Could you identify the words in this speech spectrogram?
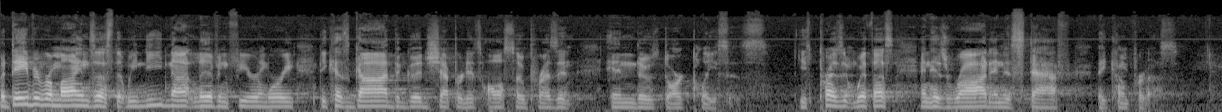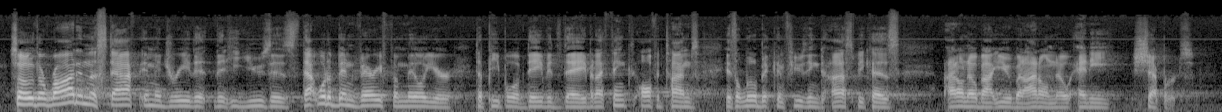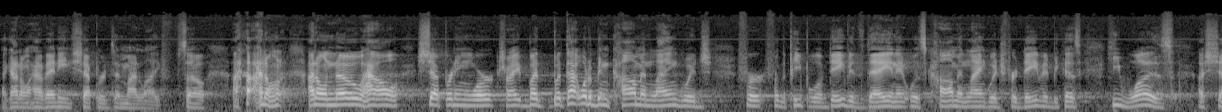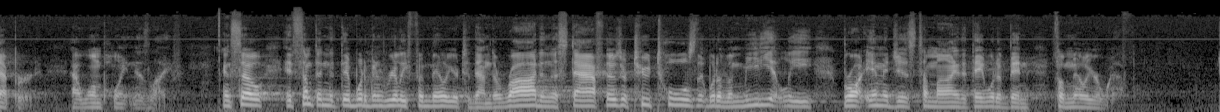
But David reminds us that we need not live in fear and worry because God, the Good Shepherd, is also present in those dark places. He's present with us, and his rod and his staff, they comfort us. So the rod and the staff imagery that, that he uses, that would have been very familiar to people of David's day, but I think oftentimes it's a little bit confusing to us because I don't know about you, but I don't know any shepherds. Like I don't have any shepherds in my life. So I, don't, I don't know how shepherding works, right? But, but that would have been common language for, for the people of David's day, and it was common language for David because he was a shepherd at one point in his life. And so it's something that would have been really familiar to them. The rod and the staff, those are two tools that would have immediately brought images to mind that they would have been familiar with.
